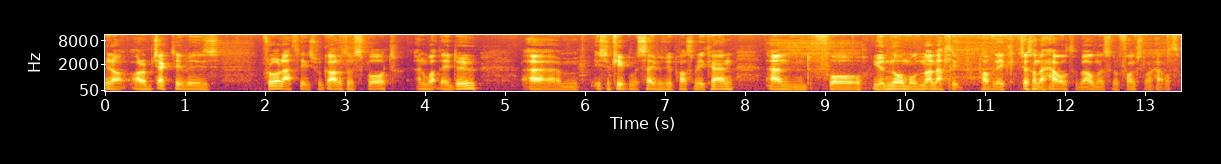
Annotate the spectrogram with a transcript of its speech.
you know, our objective is for all athletes, regardless of sport and what they do, um, is to keep them as safe as we possibly can. And for your normal non-athlete public, just on the health, wellness, and functional health,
